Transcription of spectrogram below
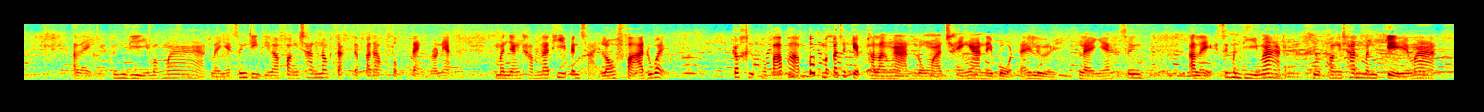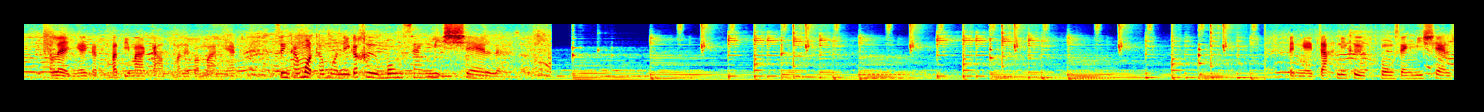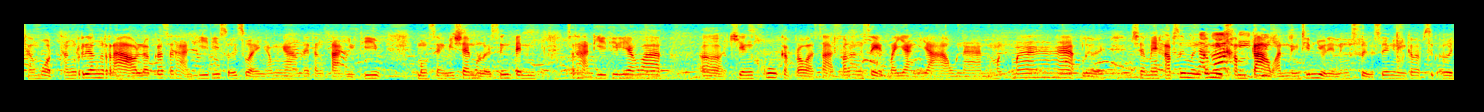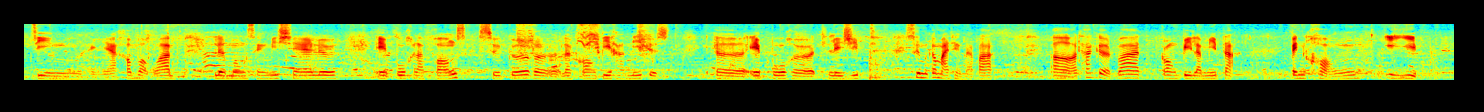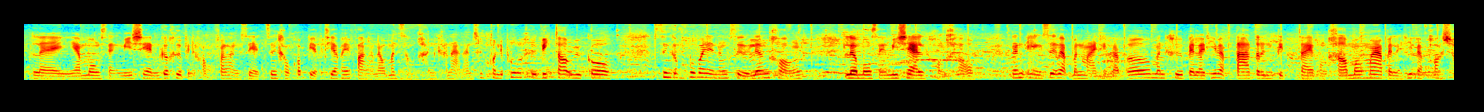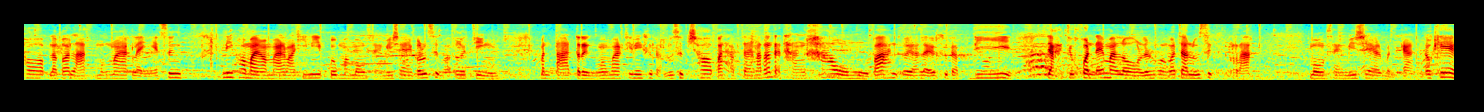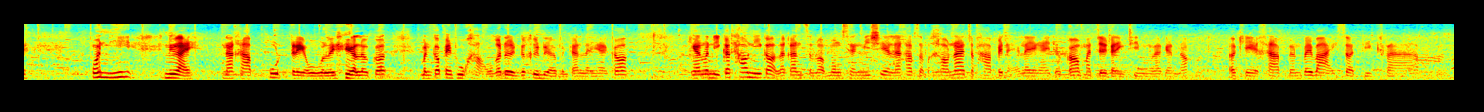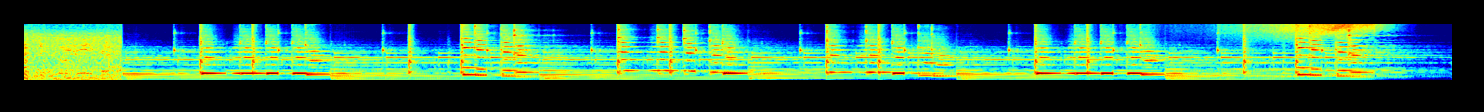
อะไรเงี้ยซึ่งดีมากๆอะไรเงี้ยซึ่งจริงๆแล้วฟังก์ชันนอกจากจะประดับตกแต่งแล้วเนี่ยมันยังทำหน้าที่เป็นสายล่อฟ้าด้วย ก็คือพอฟ้าผ่าปุ๊บมันก็จะเก็บพลังงานลงมาใช้งานในโบสถ์ได้เลยอะไรเงี้ยซึ่งอะไรซึ่งมันดีมากคือฟังก์ชันมันเก๋มากอะไรเงี้ยกับประติมากรรมอะไรประมาณเนี้ยซึ่งทั้งหมดทั้งมวลนี้ก็คือมงแซงมิเชล จ๊ะนี่คือมงแซงมิเชลทั้งหมดทั้งเรื่องราว แล้วก็สถานที่ที่สวยๆ งามๆอะไรต่างๆ อยู่ที่มงแซงมิเชลหมดเลย ซึ่งเป็นสถานที่ที่เรียกว่าเเคียงคู่กับประวัติศาสตร์ฝรั่งเศสมาอย่างยาวนานมากๆเลย ใช่ไหมครับ ซึ่งมันก็มีคำกล่าวอันหนึ่งที่อยู่ในหนังสือ ซึ่งอันนี้ก็แบบสึกเออจริงอะไรเงี้ยเขาบอกว่าเลอมงแซงมิเชลเลเอปูคลาฟรองส์ซูเกอร์ละกองปีคามิดเอ่อเอปูเอเลจิปซึ่งมันก็หมายถึงแบบว่าถ้าเกิดว่ากองปีระมิดอะเป็นของอียิปต์ อะไรอย่างเงี้ยมงแซงมิเชลก็คือเป็นของฝรั่งเศส ซึ่งเขาก็เปรียบเทียบให้ฟังนะว่ามันสำคัญขนาดนั้น ซึ่งคนที่พูดก็คือวิกตอร์อูโกซึ่งก็พูดไว้ในหนังสือเรื่องของเรือมงแซงมิเชลของเขา นั่นเองซึ่งแบบมันหมายถึงแบบเออมันคือเป็นอะไรที่แบบตาตรึงติดใจของเขามากๆเป็นอะไรที่แบบเขาชอบแล้วก็รักมากๆอะไรอย่างเงี้ยซึ่งนี่พอมามามาที่นี่ปุ๊บมามงแซงมิเชลก็รู้สึกว่าเออจริง มันตาตรึงมากๆที่นี่คือแบบรู้สึกชอบประทับใจมาตั้งแต่ทางเข้าหมู่บ้านเอออะไรก็คือแบบดี อยากให้ทุกคนได้มาลองแล้วทุกคนก็จะรู้สึกรักมงแซงมิเชลเหมือนกัน โอเค วันนี้เหนื่อยนะครับพูดเร็วอะไรเงี้ยแล้วก็มันก็เป็นภูเขาก็เดินก็คือเหนื่อยเหมือนกันอะไรเงี้ยก็งั้นวันนี้ก็เท่านี้ก่อนแล้วกันสำหรับมงแซงมิเชลแล้วครับสำหรับเขาน่าจะพาไปไหนอะไรยังไงเดี๋ยวก็มาเจอกันอีกทีนึงแล้วกันเนาะโอเคครับงั้นบ๊ายบายสวัสดีครับ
